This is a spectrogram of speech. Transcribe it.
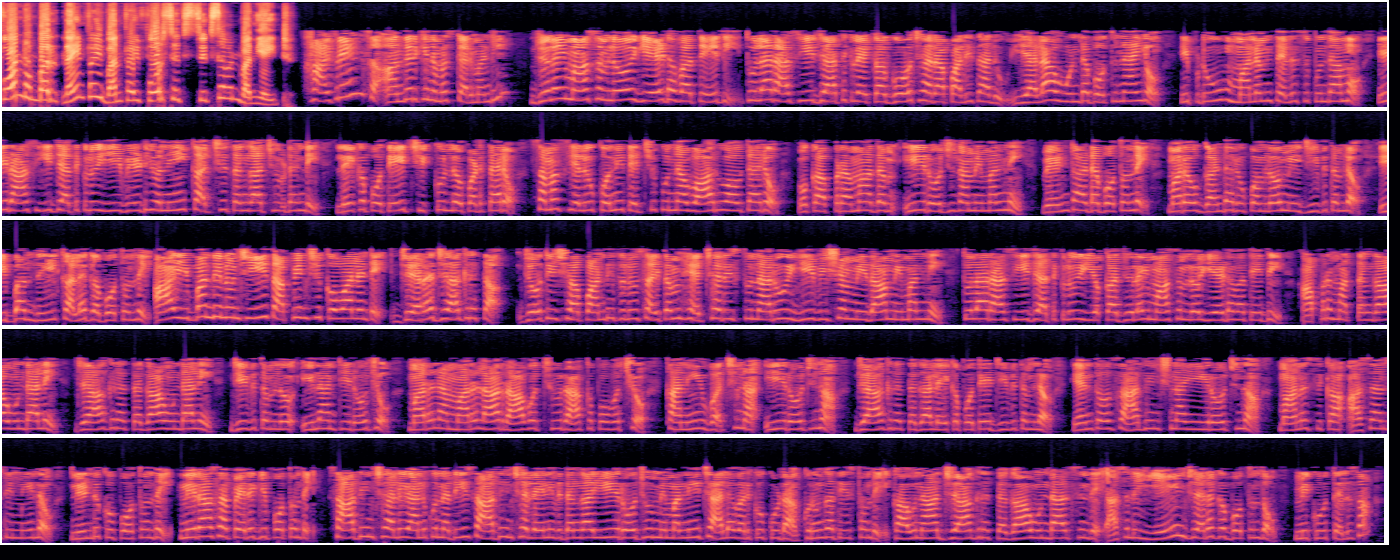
Phone number nine five one five four six six seven one eight. Hi friends అందరికీ నమస్కారం అండి. July మాసంలో ఏడవ తేదీ తులారాశి జాతకుల యొక్క గోచార ఫలితాలు ఎలా ఉండబోతున్నాయో ఇప్పుడు మనం తెలుసుకుందాము. ఈ రాశి జాతకులు ఈ వీడియోని ఖచ్చితంగా చూడండి. లేకపోతే చిక్కుల్లో పడతారో సమస్యలు కొని తెచ్చుకున్న వారు అవుతారో ఒక ప్రమాదం ఈ రోజున మిమ్మల్ని వెంటాడబోతుంది. మరో గండ రూపంలో మీ జీవితంలో ఇబ్బంది కలగబోతుంది. ఆ ఇబ్బంది నుంచి తప్పించుకోవాలంటే జర జాగ్రత్త. జ్యోతిష పండితులు సైతం హెచ్చరిస్తున్నారు. ఈ విషయం మీద మిమ్మల్ని తులారాశి జాతకులు ఈ యొక్క జూలై మాసంలో ఏడవ తేదీ అప్రమత్తంగా ఉండాలి జాగ్రత్తగా ఉండాలి. జీవితంలో ఇలాంటి రోజు మరల మరలా రావచ్చు రాకపోవచ్చు. కానీ వచ్చిన ఈ రోజున జాగ్రత్తగా లేకపోతే జీవితంలో ఎంతో సాధించిన ఈ రోజున మానసిక అశాంతి మీలో నిండుకుపోతుంది నిరాశ పెరిగిపోతుంది. సాధించాలి అనుకున్నది సాధించలేని విధంగా ఈ రోజు మిమ్మల్ని చాలా వరకు కూడా కృంగతీస్తుంది. కావున జాగ్రత్తగా ఉండాల్సిందే. అసలు ఏం జరగబోతుందో మీకు తెలుసా?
